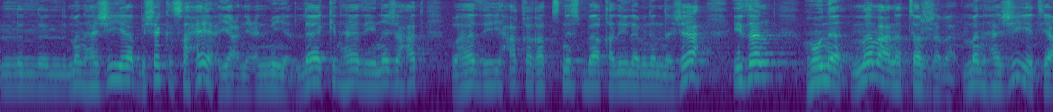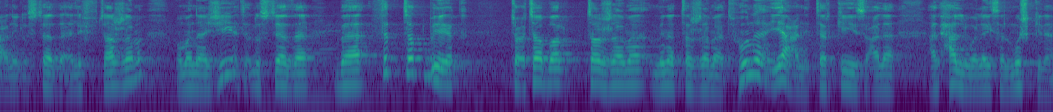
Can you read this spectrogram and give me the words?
المنهجية بشكل صحيح يعني علميا لكن هذه نجحت وهذه حققت نسبة قليلة من النجاح. إذا هنا ما معنى الترجمة؟ منهجية يعني الأستاذة ألف ترجمة ومنهجية الأستاذة باء في التطبيق تعتبر ترجمة من الترجمات. هنا يعني التركيز على الحل وليس المشكلة.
